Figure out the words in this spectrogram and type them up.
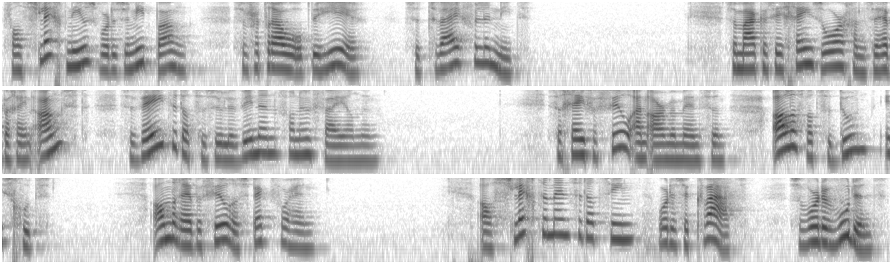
Van slecht nieuws worden ze niet bang. Ze vertrouwen op de Heer. Ze twijfelen niet. Ze maken zich geen zorgen, ze hebben geen angst. Ze weten dat ze zullen winnen van hun vijanden. Ze geven veel aan arme mensen. Alles wat ze doen is goed. Anderen hebben veel respect voor hen. Als slechte mensen dat zien, worden ze kwaad. Ze worden woedend,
